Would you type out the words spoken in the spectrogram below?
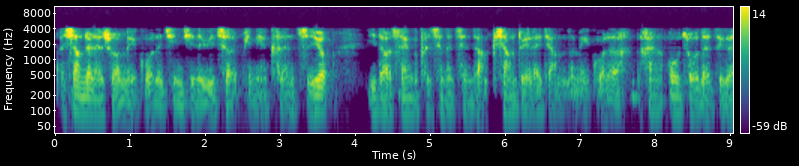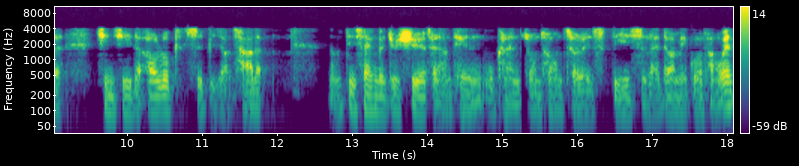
呃，相对来说，美国的经济的预测明年可能只有。一到三个 percent 的成长，相对来讲，美国的和欧洲的这个经济的 outlook 是比较差的。那么第三个就是这两天乌克兰总统泽连斯第一次来到美国访问。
